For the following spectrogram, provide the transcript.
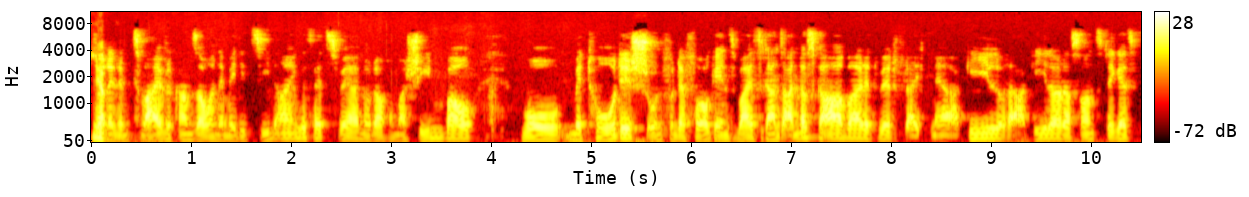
sondern ja. im Zweifel kann es auch in der Medizin eingesetzt werden oder auch im Maschinenbau, wo methodisch und von der Vorgehensweise ganz anders gearbeitet wird, vielleicht mehr agil oder agiler oder sonstiges.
